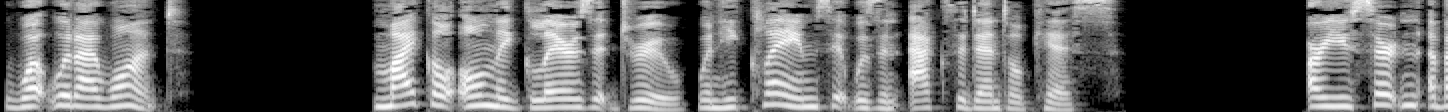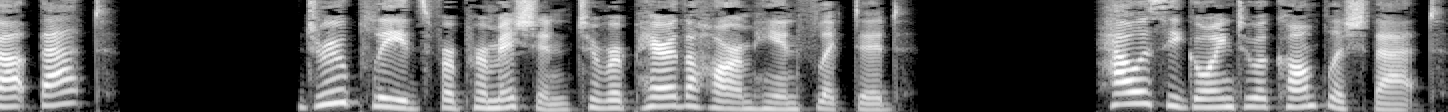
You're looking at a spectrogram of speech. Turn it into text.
What would I want? Michael only glares at Drew when he claims it was an accidental kiss. Are you certain about that? Drew pleads for permission to repair the harm he inflicted. How is he going to accomplish that?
